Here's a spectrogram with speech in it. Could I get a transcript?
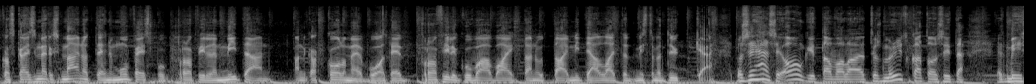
koska esimerkiksi mä en ole tehnyt mun Facebook-profiilille mitään mitään ainakaan kolmeen vuoteen profiilikuvaa vaihtanut tai mitään laittanut, mistä mä tykkään. No sehän se onkin tavallaan, että jos mä nyt katson sitä, että mihin,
